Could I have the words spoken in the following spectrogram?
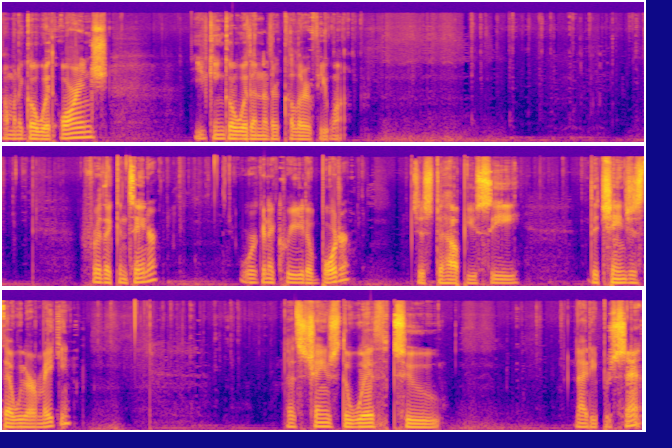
I'm going to go with orange. You can go with another color if you want. For the container, we're going to create a border just to help you see the changes that we are making. Let's change the width to 90%.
